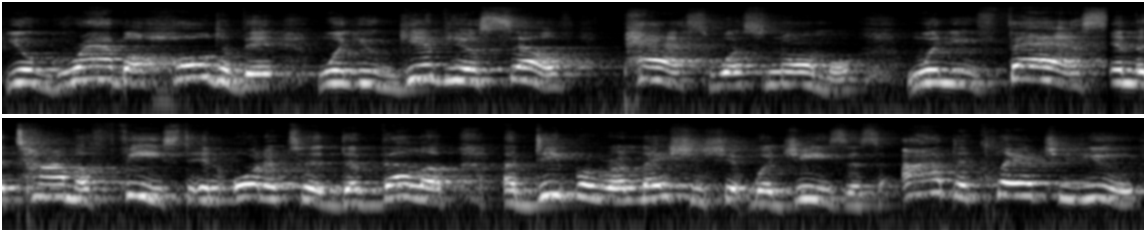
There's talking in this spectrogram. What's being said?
You'll grab a hold of it when you give yourself past what's normal. When you fast in the time of feast in order to develop a deeper relationship with Jesus, I declare to you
